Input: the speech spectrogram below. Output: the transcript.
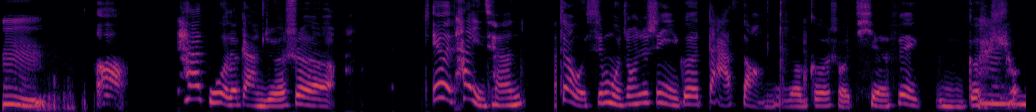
嗯啊，他给我的感觉是，因为他以前在我心目中就是一个大嗓子的歌手，铁肺嗯歌手，嗯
